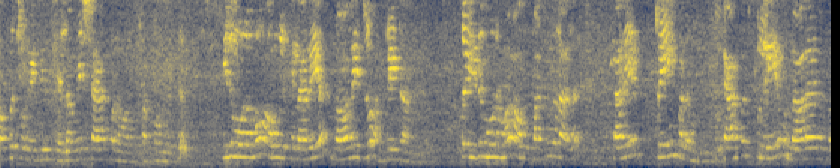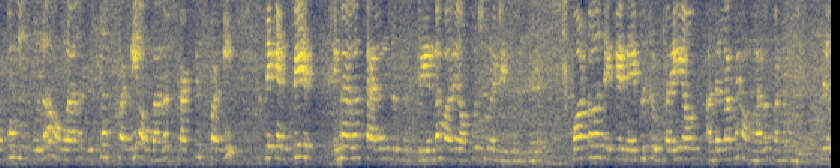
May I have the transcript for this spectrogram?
ஆப்பர்ச்சுனிட்டிஸ் எல்லாமே ஷேர் பண்ணுவாங்க பசங்களுக்கு. இது மூலமாக அவங்களுக்கு நிறைய நாலேஜும் அப்டேட் ஆகுது. ஸோ இது மூலமாக அவங்க பசங்களால் நிறைய ட்ரெயின் பண்ண முடியும். ஸோ கேம்பஸ்குள்ளேயே ஒரு நாலாயிரம் பசங்களுக்குள்ள அவங்களால பிஸ்னஸ் பண்ணி அவங்களால ப்ராக்டிஸ் பண்ணி தே கேன் ஃபேஸ் என்னெல்லாம் சேலஞ்சஸ் இருக்குது என்ன மாதிரி ஆப்பர்ச்சுனிட்டிஸ் இருக்குது what are they can able to try out அதெல்லாமே அவங்களால பண்ண முடியும். இது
